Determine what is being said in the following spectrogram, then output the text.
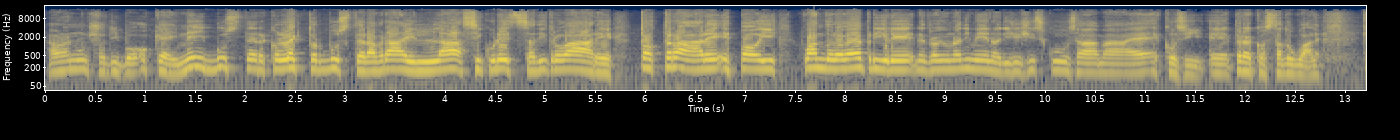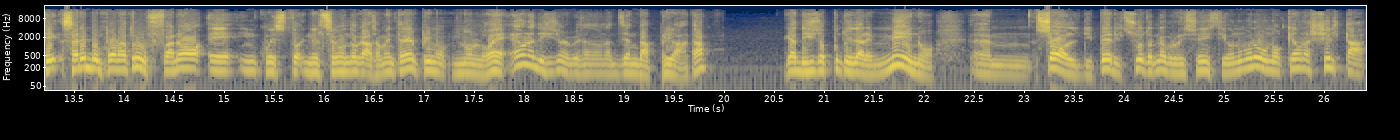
a un annuncio tipo ok nei booster collector booster avrai la sicurezza di trovare tot rare e poi quando lo vai a aprire ne trovi una di meno e dici ci scusa ma è, è così, eh, però è costato uguale che sarebbe un po' una truffa no? e in questo, nel secondo caso mentre nel primo non lo è, è una decisione presa da un'azienda privata che ha deciso appunto di dare meno ehm, soldi per il suo torneo professionistico numero uno, che è una scelta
